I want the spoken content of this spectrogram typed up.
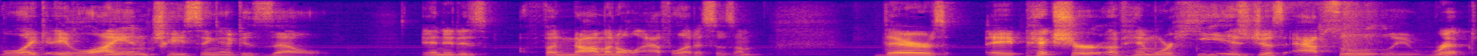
like a lion chasing a gazelle. And it is phenomenal athleticism. There's a picture of him where he is just absolutely ripped.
